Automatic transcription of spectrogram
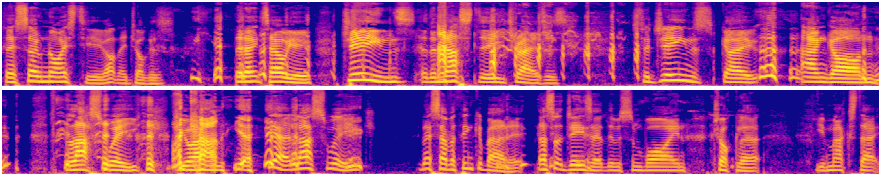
they're so nice to you, aren't they? Joggers. They don't tell you. Jeans are the nasty trousers. So jeans go. Hang on. Last week, I you had- can. Yeah. yeah, last week. Let's have a think about it. That's what jeans said. There was some wine, chocolate. You maxed out.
